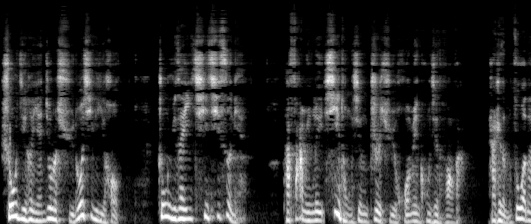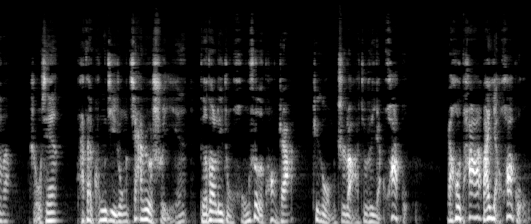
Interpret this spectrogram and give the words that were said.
收集和研究了许多气体以后，终于在1774年，他发明了系统性制取活命空气的方法。他是怎么做的呢？首先，他在空气中加热水银，得到了一种红色的矿渣，这个我们知道啊，就是氧化汞。然后他把氧化汞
